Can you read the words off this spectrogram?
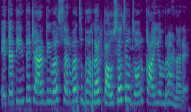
येत्या तीन ते चार दिवस सर्वच भागात पावसाचा जोर कायम राहणार आहे.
